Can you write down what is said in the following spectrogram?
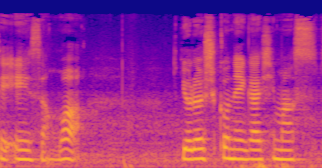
で A さんは、よろしくお願いします。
